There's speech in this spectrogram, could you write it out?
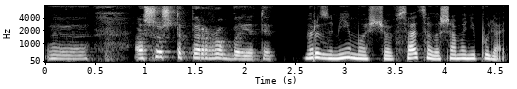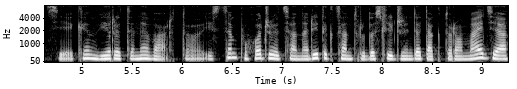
е, а що ж тепер робити? Ми розуміємо, що все це лише маніпуляції, яким вірити не варто. І з цим погоджується аналітик центру досліджень детектора медіа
